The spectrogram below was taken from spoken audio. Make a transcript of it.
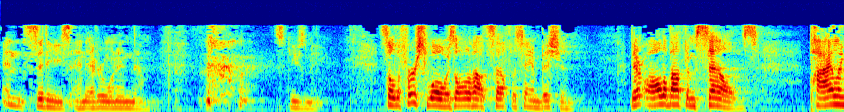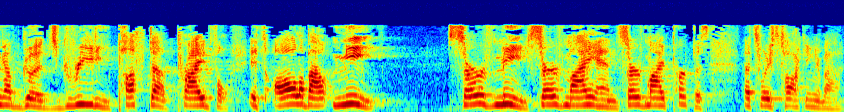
and cities and everyone in them. Excuse me. So the first woe is all about selfish ambition. They're all about themselves, piling up goods, greedy, puffed up, prideful. It's all about me. Serve me, serve my end, serve my purpose. That's what he's talking about.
